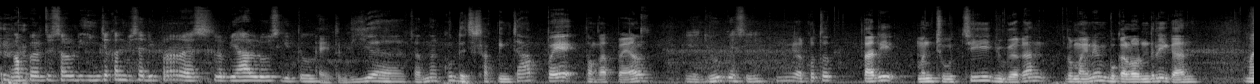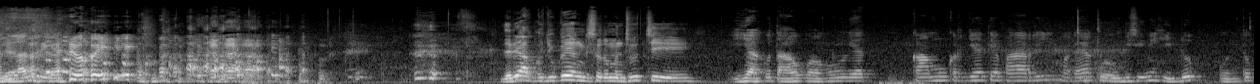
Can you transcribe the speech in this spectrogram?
ngepel tuh selalu diinjak kan bisa diperes lebih halus gitu. Eh itu dia, karena aku udah saking capek tongkat pel. Iya juga sih. Ini aku tuh tadi mencuci juga kan rumah ini buka laundry kan. Mandi laundry kan. Doi. Jadi aku juga yang disuruh mencuci. Iya, aku tahu kok. Aku ngeliat kamu kerja tiap hari, makanya aku di sini hidup untuk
